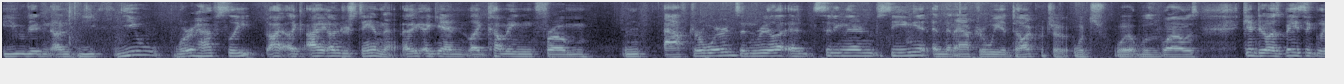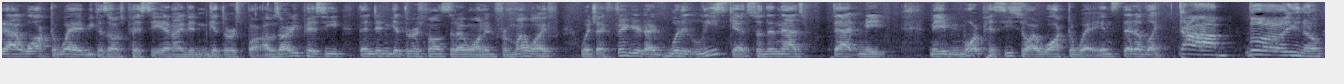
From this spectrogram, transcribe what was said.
you didn't un, you, you were half asleep. I like I understand that. I, again, like coming from afterwards and real and sitting there and seeing it, and then after we had talked, which uh, which was what I was getting to. I was basically I walked away because I was pissy and I didn't get the response. I was already pissy, then didn't get the response that I wanted from my wife, which I figured I would at least get. So then that's that made made me more pissy. So I walked away instead of like ah, uh, you know,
